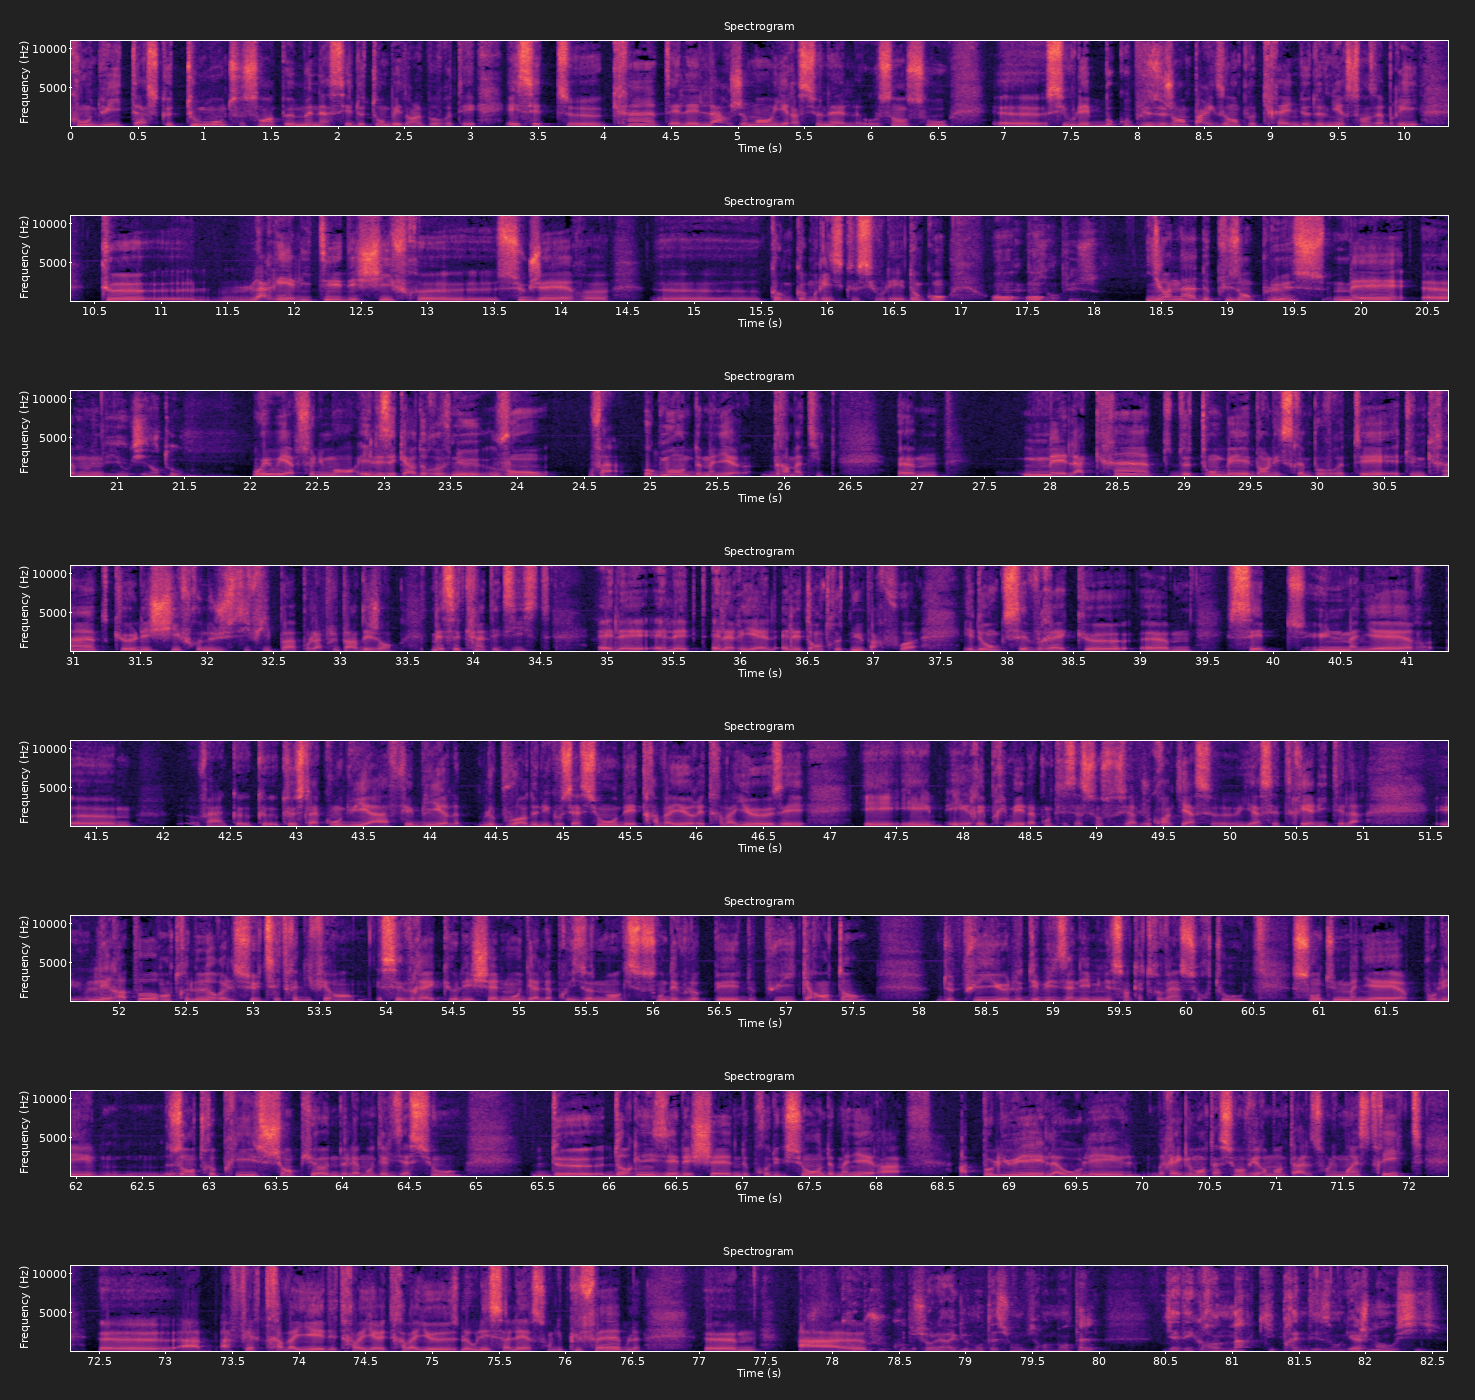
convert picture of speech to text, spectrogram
conduit à ce que tout le monde se sent un peu menacé de tomber dans la pauvreté. Et cette euh, crainte, elle est largement irrationnelle, au sens où, euh, si vous voulez, beaucoup plus de gens, par exemple, craignent de devenir sans-abri que la réalité des chiffres suggère comme, comme risque, si vous voulez. Donc on, on, de plus en plus. Il y en a de plus en plus, mais... Dans les pays occidentaux. Oui, oui, absolument. Et les écarts de revenus vont, enfin, augmentent de manière dramatique. Mais la crainte de tomber dans l'extrême pauvreté est une crainte que les chiffres ne justifient pas pour la plupart des gens. Mais cette crainte existe, elle est, elle est, elle est réelle, elle est entretenue parfois. Et donc c'est vrai que euh, c'est une manière... Euh, enfin, que, cela conduit à affaiblir le, pouvoir de négociation des travailleurs et travailleuses et, et, réprimer la contestation sociale. Je crois qu'il y, y, a cette réalité-là. Les rapports entre le Nord et le Sud, c'est très différent. C'est vrai que les chaînes mondiales d'approvisionnement qui se sont développées depuis 40 ans, depuis le début des années 1980 surtout, sont une manière pour les entreprises championnes de la mondialisation d'organiser les chaînes de production de manière à, à, polluer là où les réglementations environnementales sont les moins strictes, euh, à, faire travailler des travailleurs et travailleuses là où les salaires sont les plus faibles. Euh, à, je, vous coupe, sur les réglementations environnementales. Il y a des grandes marques qui prennent des engagements aussi.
